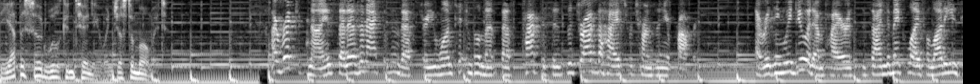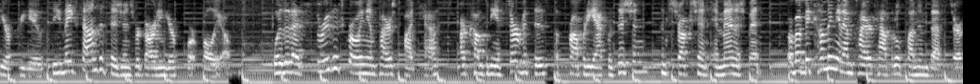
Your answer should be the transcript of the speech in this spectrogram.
The episode will continue in just a moment. I recognize that as an active investor, you want to implement best practices that drive the highest returns on your properties. Everything we do at Empire is designed to make life a lot easier for you so you make sound decisions regarding your portfolio. Whether that's through this Growing Empires podcast, our company of services of property acquisition, construction, and management, or by becoming an Empire Capital Fund investor,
